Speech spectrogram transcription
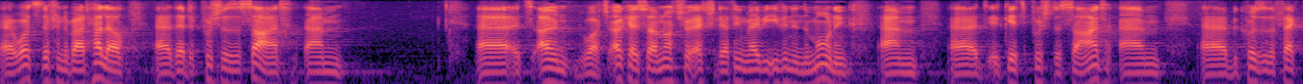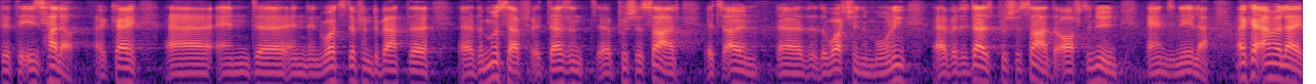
Uh, what's different about Hallel uh, that it pushes aside? Um, uh, its own watch. Okay, so I'm not sure actually. I think maybe even in the morning um, uh, it gets pushed aside. Um, uh, because of the fact that there is Hallel. Okay, uh, and, uh, and and what's different about the uh, the musaf? It doesn't uh, push aside its own the, the, watch in the morning, but it does push aside the afternoon and nila. Okay, Amalei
